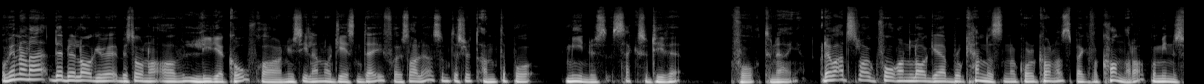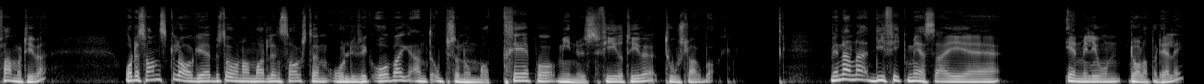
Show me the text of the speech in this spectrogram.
Og Vinnerne det ble laget bestående av Lydia Coe fra New Zealand og Jason Day fra Australia, som til slutt endte på minus 26 for turneringen. Og Det var ett slag foran laget Brook Henderson og Corey Connors, begge fra Canada, på minus 25. Og det svenske laget bestående av Madeleine Sagstrøm og Ludvig Aaberg endte opp som nummer tre på minus 24, to slag bak. Vinnerne de fikk med seg én million dollar på deling.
